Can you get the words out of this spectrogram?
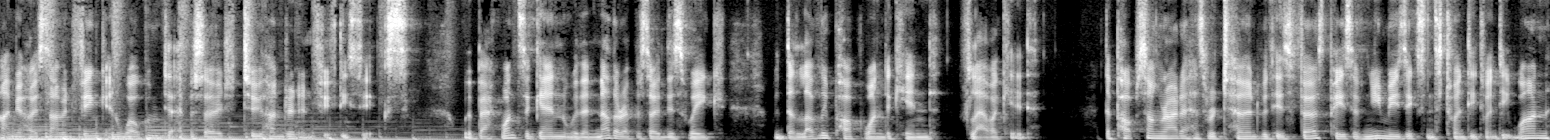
I'm your host, Simon Fink, and welcome to episode 256. We're back once again with another episode this week with the lovely pop wonderkind, flowerkid. The pop songwriter has returned with his first piece of new music since 2021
